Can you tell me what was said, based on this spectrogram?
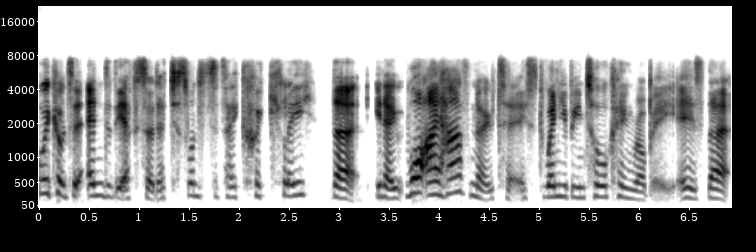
we come to the end of the episode, I just wanted to say quickly that, you know, what I have noticed when you've been talking, Robbie, is that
